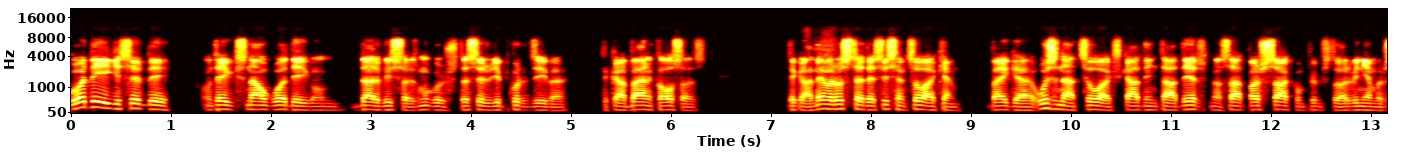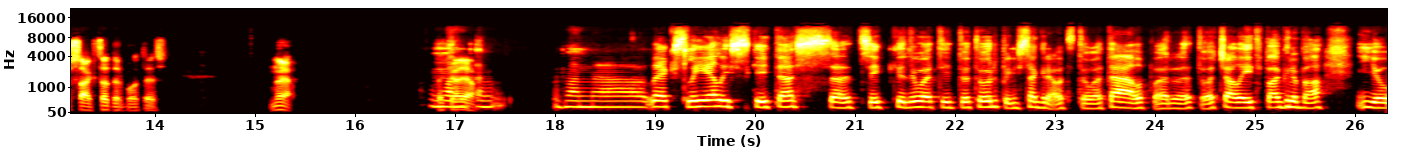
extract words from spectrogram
godīgi sirdī, un tie, kas nav godīgi un dara visu aiz muguras, tas ir jebkurā dzīvē. Tā kā bērni klausās. Tā kā nevar uzstāties visiem cilvēkiem, vajag uh, uzzināt cilvēkus, kādi viņi tādi ir no sā, paša sākuma, pirms to ar viņiem var sākt sadarboties. Nu, jā. Tā man, kā, jā. man uh, liekas lieliski tas, uh, cik ļoti tu turpini sagraut to tēlu par to čalīti pagrabā, jo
